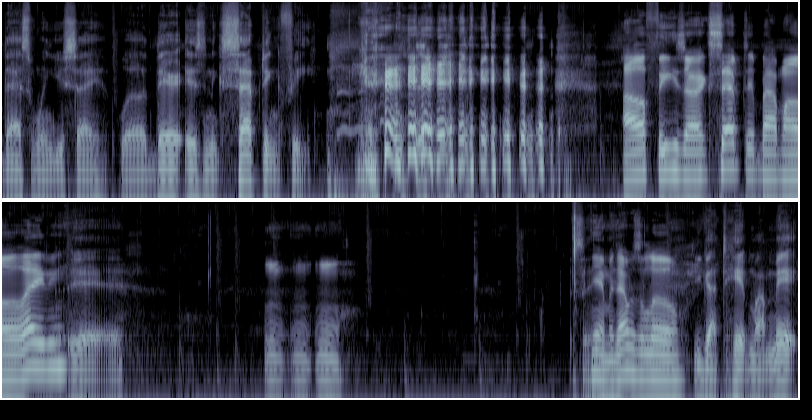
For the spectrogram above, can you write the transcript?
that's when you say, "Well, there is an accepting fee." All fees are accepted by my old lady. Yeah. Mm-mm-mm. So Yeah, but that was a little. You got to hit my mitt.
